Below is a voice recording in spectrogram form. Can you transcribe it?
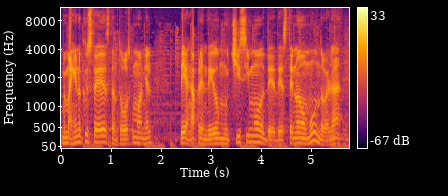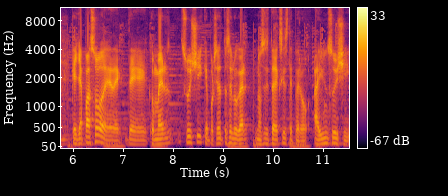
Me imagino que ustedes, tanto vos como Daniel, de, han aprendido muchísimo de, de este nuevo mundo, ¿verdad? Que ya pasó de, de- de comer sushi, que por cierto ese lugar, no sé si todavía existe, pero hay un sushi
